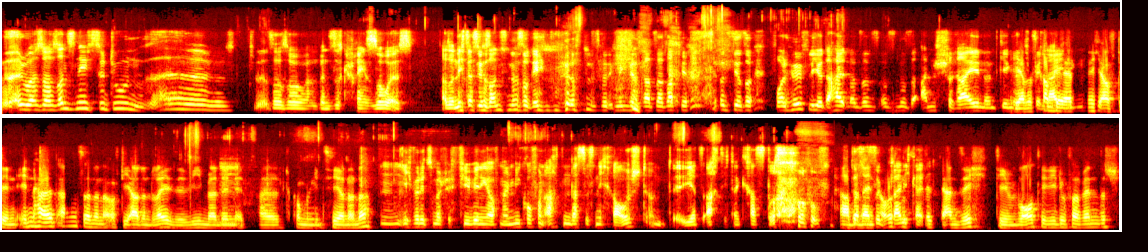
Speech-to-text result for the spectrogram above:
"Äh, du hast doch sonst nichts zu tun. Äh, So, so, wenn das Gespräch so ist. Also nicht, dass wir sonst nur so reden würden. Das klingt jetzt gerade so, als ob wir uns hier so voll höflich unterhalten und sonst uns nur so anschreien und gegen Ja, es kommt ja beleidigen. jetzt nicht auf den Inhalt an, sondern auf die Art und Weise, wie wir den Mhm. jetzt halt kommunizieren, oder? Mm, Ich würde zum Beispiel viel weniger auf mein Mikrofon achten, dass es nicht rauscht und äh, jetzt achte ich da krass drauf. Aber das ist so Kleinigkeiten. An sich, die Worte, die du verwendest,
